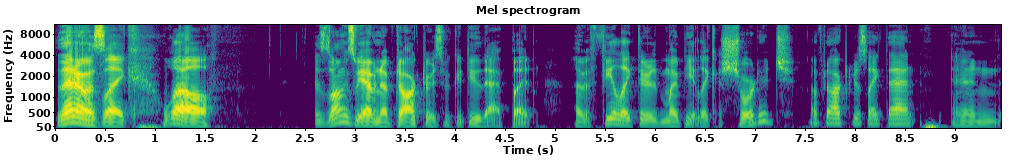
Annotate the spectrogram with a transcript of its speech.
then I was like, well, as long as we have enough doctors, we could do that. But I feel like there might be like a shortage of doctors like that, and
